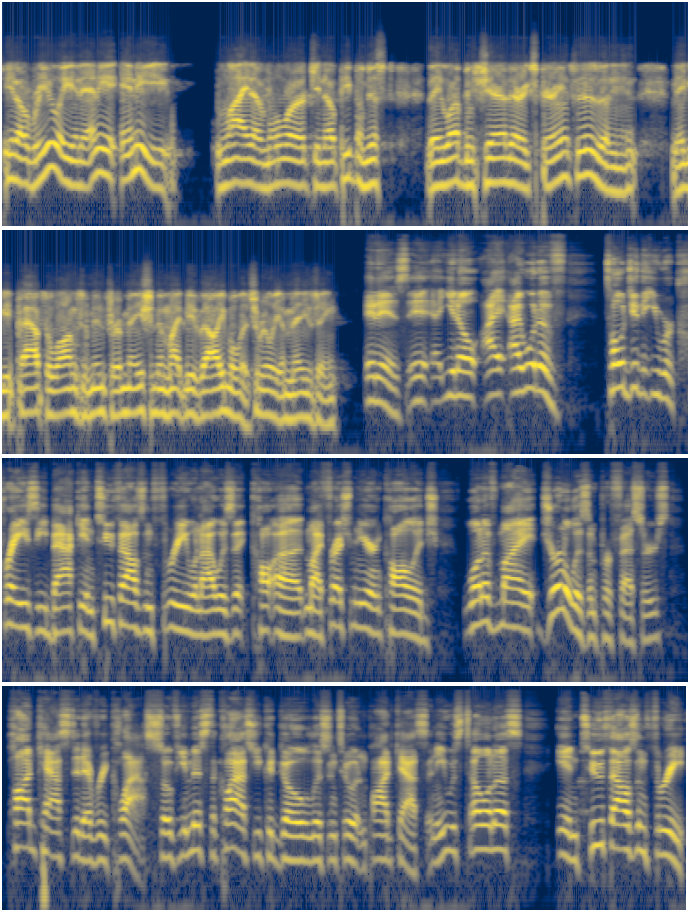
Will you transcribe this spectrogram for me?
you know, really in any any line of work, you know, people just they love to share their experiences and maybe pass along some information that might be valuable. It's really amazing. It is. It, you know, I, I would have told you that you were crazy back in 2003 when I was at co- uh, my freshman year in college. One of my journalism professors podcasted every class. So if you missed the class, you could go listen to it in podcasts. And he was telling us in 2003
